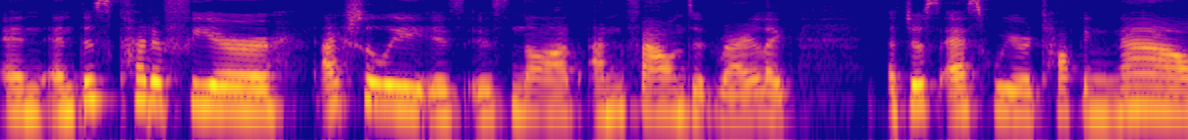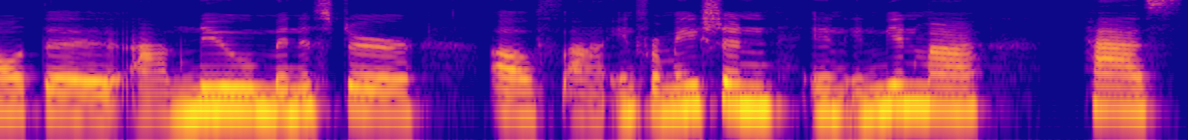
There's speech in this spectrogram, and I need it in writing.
And, and this kind of fear actually is, is not unfounded, right? Like just as we are talking now, the um, new Minister of uh, Information in, in Myanmar has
